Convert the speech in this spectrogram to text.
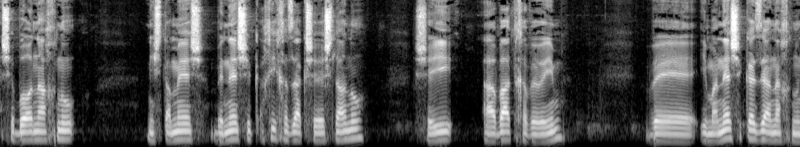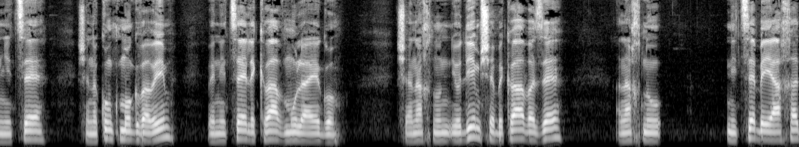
שבו אנחנו נשתמש בנשק הכי חזק שיש לנו, שהיא אהבת חברים, ועם הנשק הזה אנחנו נצא, שנקום כמו גברים, ונצא לקרב מול האגו. שאנחנו יודעים שבקרב הזה אנחנו נצא ביחד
